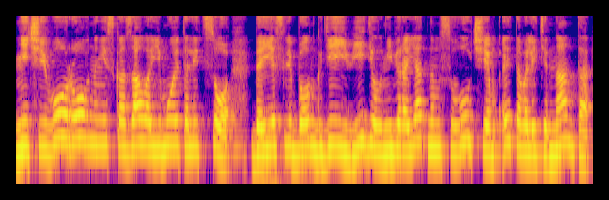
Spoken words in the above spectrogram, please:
Ничего ровно не сказала ему это лицо, да если бы он где и видел невероятным случаем этого лейтенанта,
